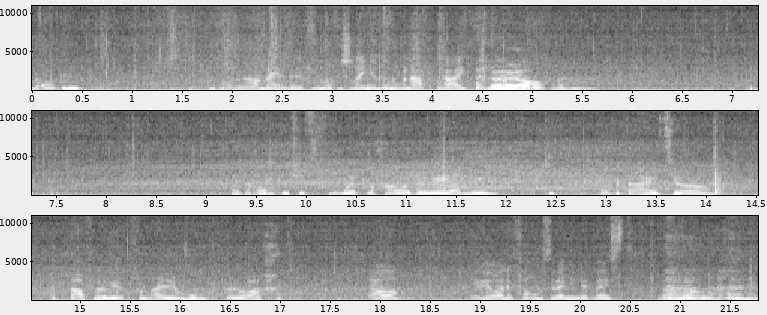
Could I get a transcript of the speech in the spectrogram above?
dabei. Ich muss mich anmelden, jetzt sind wir verschrägt und oben runtergefallen. Ja, ja. Ja, der Hand ist jetzt vermutlich auch in der Wärme. Die- Oben da hat es ja eine Tafel, wird von einem Hund bewacht. Ja, ich will auch nicht voraus, wenn ich nicht müsste. Ja, ja.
